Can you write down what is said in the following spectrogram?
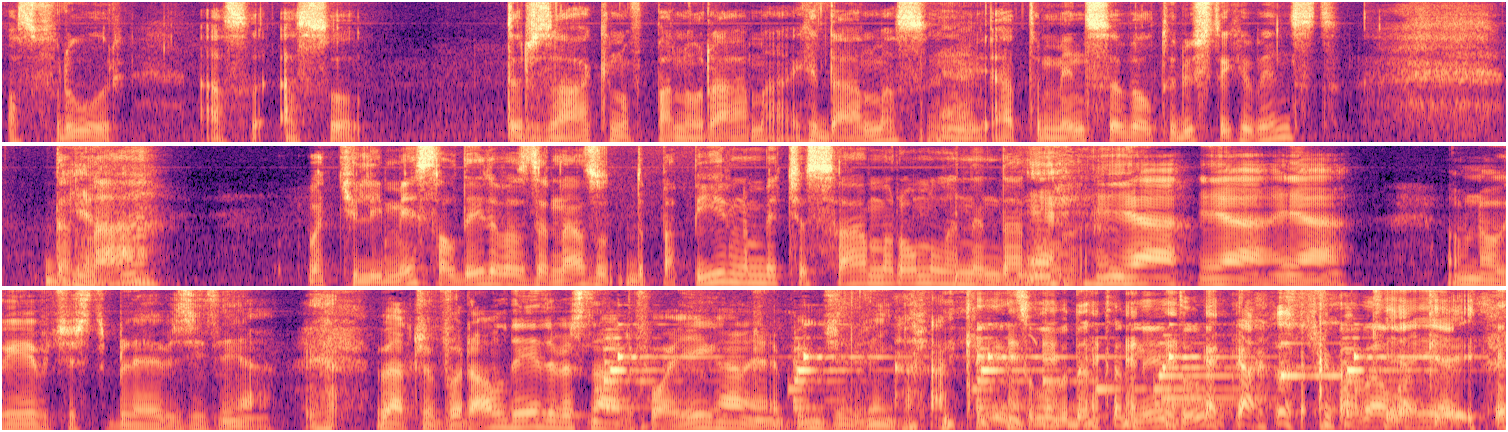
Als vroeger, als, als zo ter zaken of panorama gedaan was, en je had de mensen wel te rusten gewenst. Daarna, wat jullie meestal deden, was daarna zo de papieren een beetje samenrommelen en dan. Ja, ja, ja. Om nog eventjes te blijven zitten, ja. Wat we vooral deden, was naar de foyer gaan en een pintje drinken. Oké, zullen we dat dan nu doen? Ja, dat is goed, Wel, ja, oké. ja.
